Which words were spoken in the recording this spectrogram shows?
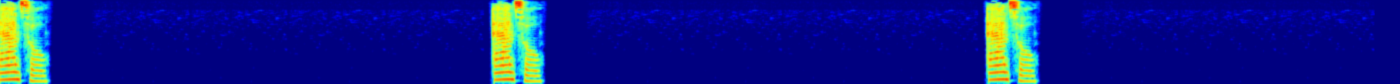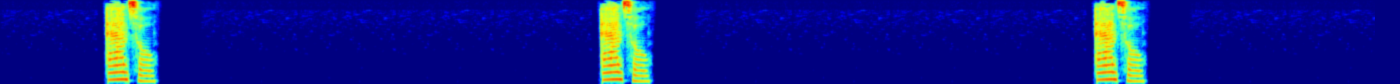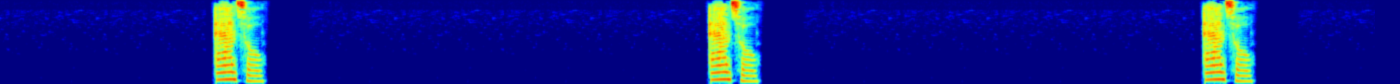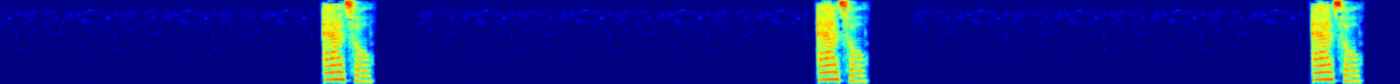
Ansel. Ansel. Ansel. Ansel. Ansel. Ansel Ansel. Ansel. Ansel. Ansel. Ansel. Ansel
